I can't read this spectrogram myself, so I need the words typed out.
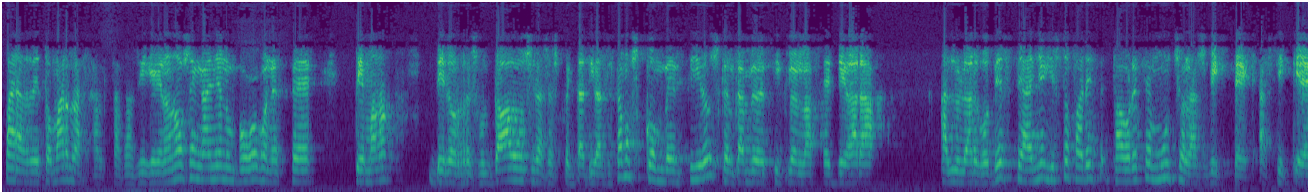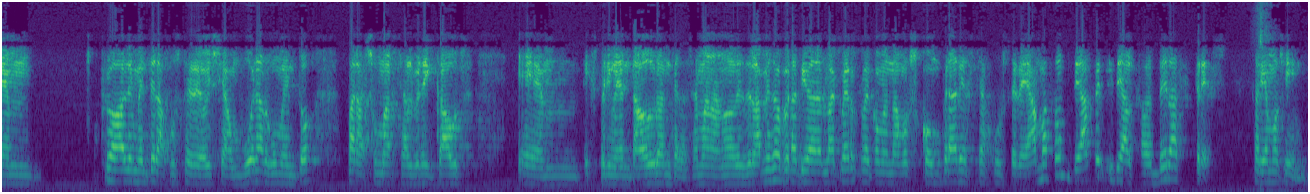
para retomar las alzas. Así que no nos engañen un poco con este tema de los resultados y las expectativas. Estamos convencidos que el cambio de ciclo en la FED llegará a lo largo de este año y esto favorece, mucho las Big Tech. Así que mm, probablemente el ajuste de hoy sea un buen argumento para sumarse al breakout em, experimentado durante la semana. ¿no? Desde la mesa operativa de BlackBerry recomendamos comprar este ajuste de Amazon, de Apple y de Alphabet, de las tres. Estaríamos in.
